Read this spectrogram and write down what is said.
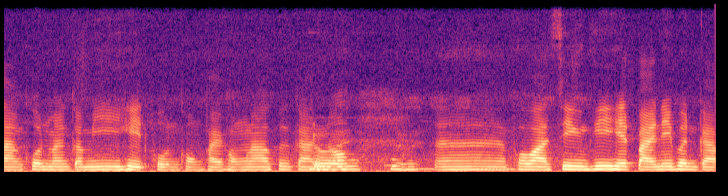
ต่างคนมันก็มีเหตุผลของไผของเราคือกันโดยเนาะโดยอ่าเพราะว่าสิ่งที่เฮ็ดไปนี่เพิ่นก็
